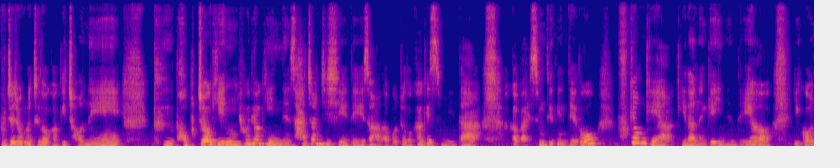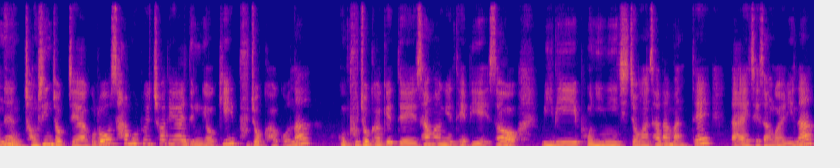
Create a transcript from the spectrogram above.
구체적으로 들어가기 전에 그 법적인 효력이 있는 사전 지시에 대해서 알아보도록 하겠습니다. 아까 말씀드린 대로 후견 계약이라는 게 있는데요. 이거 는 정신적 제약으로 사무를 처리할 능력이 부족하거나 혹은 부족하게 될 상황에 대비해서 미리 본인이 지정한 사람한테 나의 재산 관리나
